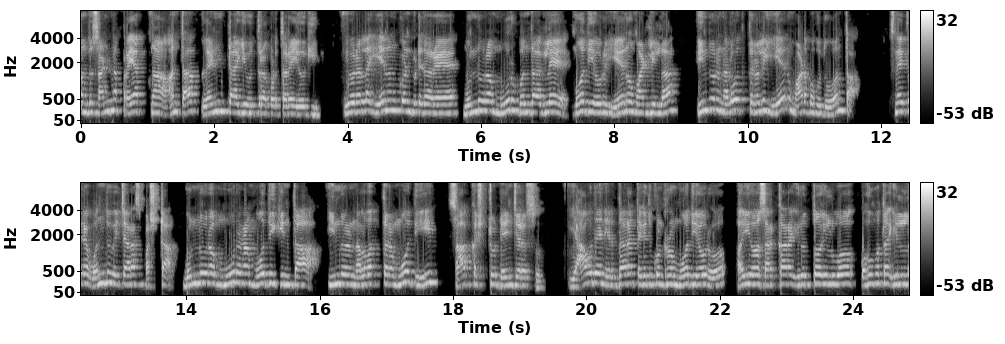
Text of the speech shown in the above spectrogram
ಒಂದು ಸಣ್ಣ ಪ್ರಯತ್ನ ಅಂತ ಬ್ಲೆಂಟ್ ಆಗಿ ಉತ್ತರ ಕೊಡ್ತಾರೆ ಯೋಗಿ. ಇವರೆಲ್ಲ ಏನ್ ಅನ್ಕೊಂಡ್ಬಿಟ್ಟಿದ್ದಾರೆ? ಮುನ್ನೂರ ಮೂರು ಬಂದಾಗ್ಲೇ ಮೋದಿ ಅವರು ಏನೂ ಮಾಡ್ಲಿಲ್ಲ. ಇನ್ನೂರ ನಲವತ್ತರಲ್ಲಿ ಏನು ಮಾಡಬಹುದು ಅಂತ. ಸ್ನೇಹಿತರೆ, ಒಂದು ವಿಚಾರ ಸ್ಪಷ್ಟ. ಮುನ್ನೂರ ಮೂರರ ಮೋದಿಗಿಂತ ಇನ್ನೂರ ನಲವತ್ತರ ಮೋದಿ ಸಾಕಷ್ಟು ಡೇಂಜರಸ್ ಯಾವುದೇ ನಿರ್ಧಾರ ತೆಗೆದುಕೊಂಡ್ರು ಮೋದಿ ಅವರು ಅಯ್ಯೋ ಸರ್ಕಾರ ಇರುತ್ತೋ ಇಲ್ವೋ ಬಹುಮತ ಇಲ್ಲ,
